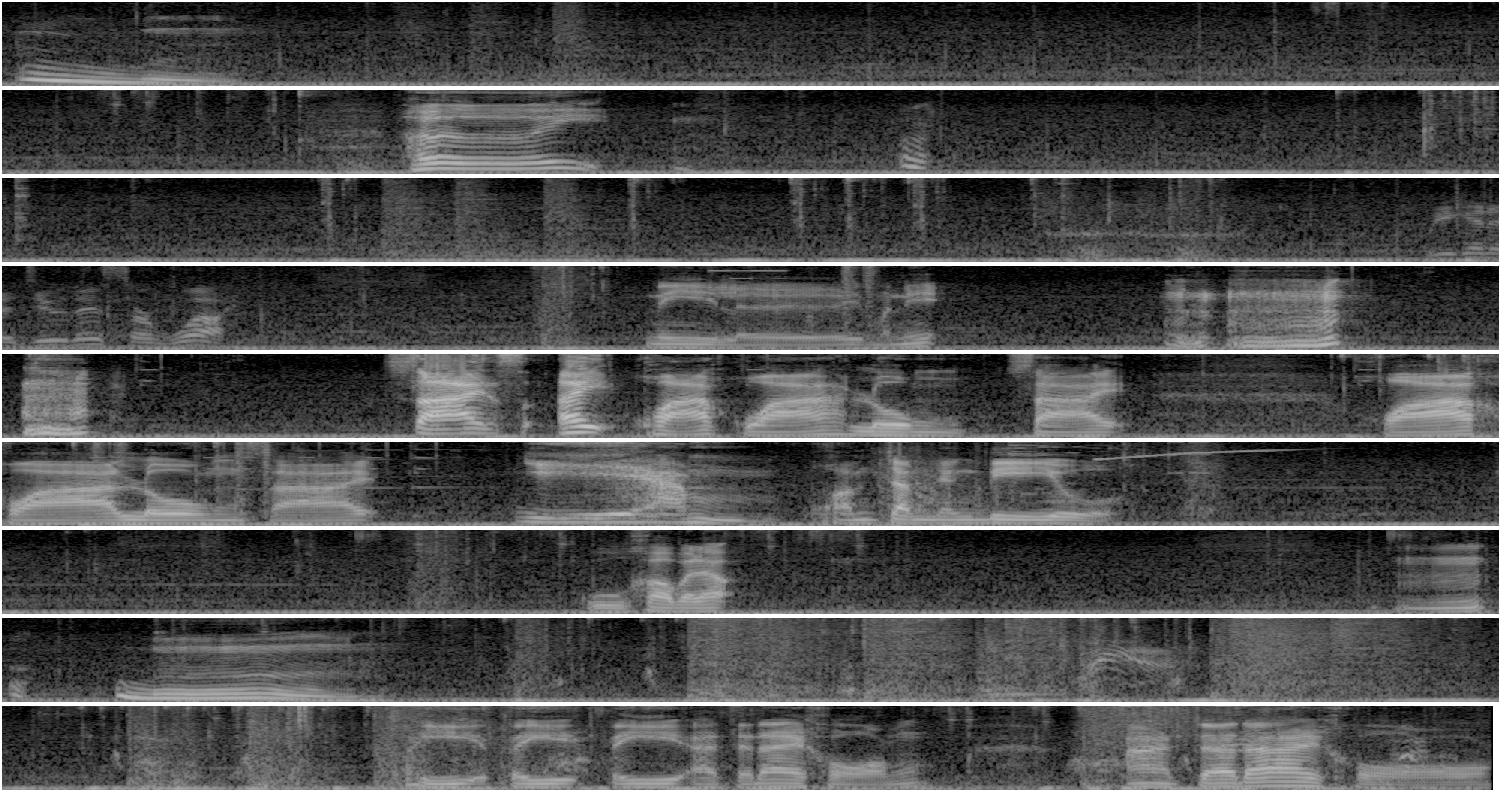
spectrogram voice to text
อืม เฮ้ย We gonna do this or what? นี่เลยมานี่ซ้ายเอ้ยขวาขวาลงซ้าย ขวาขวาลงซ้าย เยี่ยม ความจำยังดีอยู่ กูเข้าไปแล้วอืมอืมตีตีตีอาจจะได้ของ อาจจะได้ของ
